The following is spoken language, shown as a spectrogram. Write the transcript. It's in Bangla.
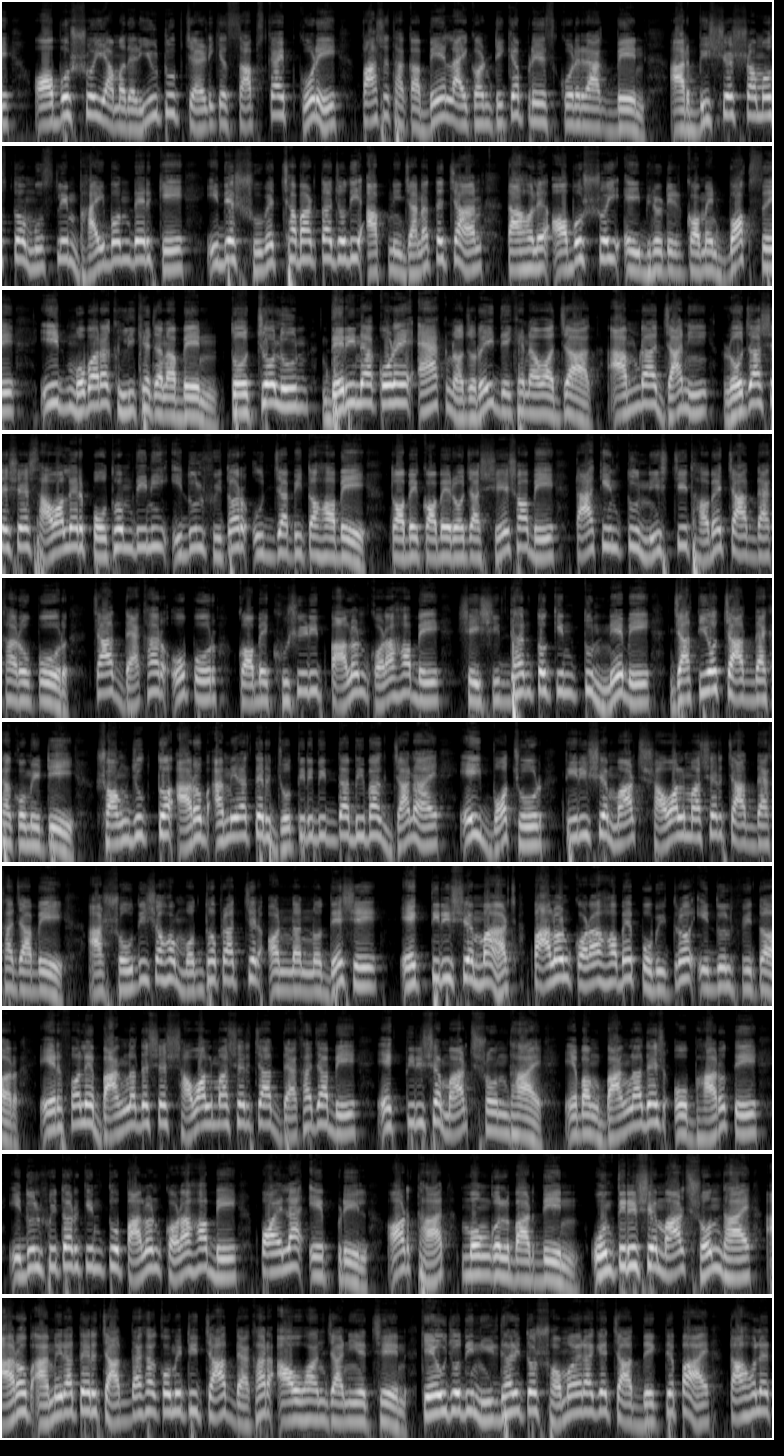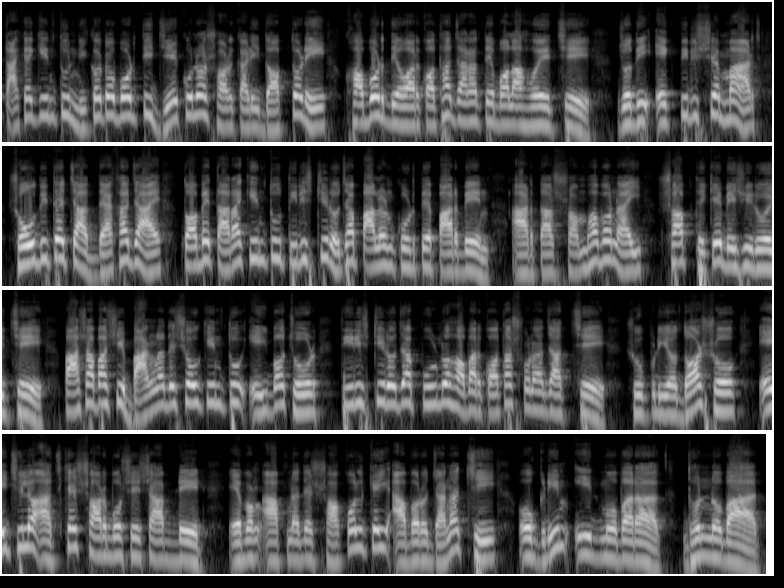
অবশ্যই আমাদের ইউটিউব চ্যানেলটিকে সাবস্ক্রাইব করে পাশে থাকা বেল আইকনটিকে প্রেস করে রাখবেন। আর বিশ্বের সমস্ত মুসলিম ভাই বোনদেরকে ঈদের শুভেচ্ছা বার্তা যদি আপনি জানাতে চান, তাহলে অবশ্যই এই ভিডিওটির কমেন্ট বক্সে ঈদ মোবারক লিখে জানাবেন। তো চলুন দেরি না করে এক নজরেই দেখে নেওয়া যাক। আমরা জানি রোজা শেষে সাওয়ালের প্রথম দিনই ঈদুল ফিতর উদযাপিত হবে। তবে কবে রোজা শেষ হবে তা কিন্তু নিশ্চিত হবে চাঁদ দেখার ওপর। চাঁদ দেখার ওপর কবে খুশির ঈদ পালন করা হবে সেই সিদ্ধান্ত কিন্তু নেবে জাতীয় চাঁদ দেখা কমিটি। সংযুক্ত আরব আমিরাতের জ্যোতির্বিদ্যা বিভাগ জানায়, এই বছর তিরিশে মার্চ শাওয়াল মাসের চাঁদ দেখা যাবে। আর সৌদি সহ মধ্যপ্রাচ্যের অন্যান্য দেশে একত্রিশে মার্চ পালন করা হবে পবিত্র ঈদুল ফিতর। এর ফলে বাংলাদেশের শাওয়াল মাসের চাঁদ দেখা যাবে একত্রিশে মার্চ সন্ধ্যায় এবং বাংলাদেশ ও ভারতে ঈদুল ফিতর কিন্তু পালন করা হবে পয়লা এপ্রিল, অর্থাৎ মঙ্গলবার দিন। উনত্রিশে মার্চ সন্ধ্যায় আরব আমিরাতের চাঁদ দেখা কমিটি চাঁদ দেখার আহ্বান জানিয়েছেন। কেউ যদি নির্ধারিত সময়ের আগে চাঁদ দেখতে পায়, তাহলে তাকে কিন্তু নিকটবর্তী যে কোনো সরকারি দপ্তরে খবর দেওয়ার কথা জানাতে বলা হয়েছে। যদি একত্রিশে মার্চ সৌদিতে চাঁদ দেখা যায়, তবে তারা কিন্তু তিরিশটি রোজা পালন করতে পারবেন। আর তার সম্ভাবনাই সব থেকে বেশি রয়েছে। পাশাপাশি বাংলাদেশেও কিন্তু এই বছর তিরিশটি রোজা পূর্ণ হবার কথা শোনা যাচ্ছে। সুপ্রিয় দর্শক, এই ছিল আজকের সর্বশেষ আপডেট। এবং আপনাদের সকলকেই আবারও জানাচ্ছি, অগ্রিম ঈদ মোবারক। ধন্যবাদ।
